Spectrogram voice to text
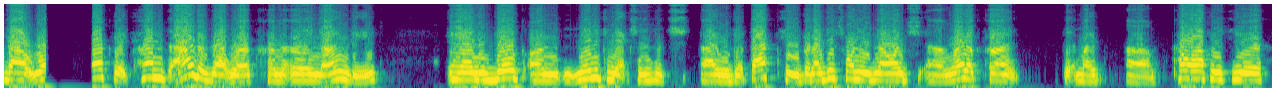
about work that comes out of that work from the early 90s and is built on many connections, which I will get back to. But I just want to acknowledge um, right up front that my uh, co-authors here,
